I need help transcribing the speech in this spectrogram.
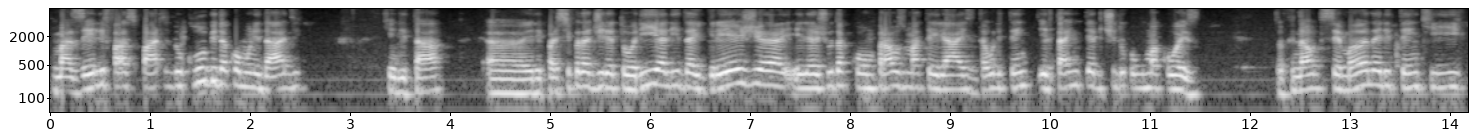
mas ele faz parte do clube da comunidade que ele está, uh, ele participa da diretoria ali da igreja, ele ajuda a comprar os materiais, então ele tem, ele está intertido com alguma coisa. No final de semana ele tem que ir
